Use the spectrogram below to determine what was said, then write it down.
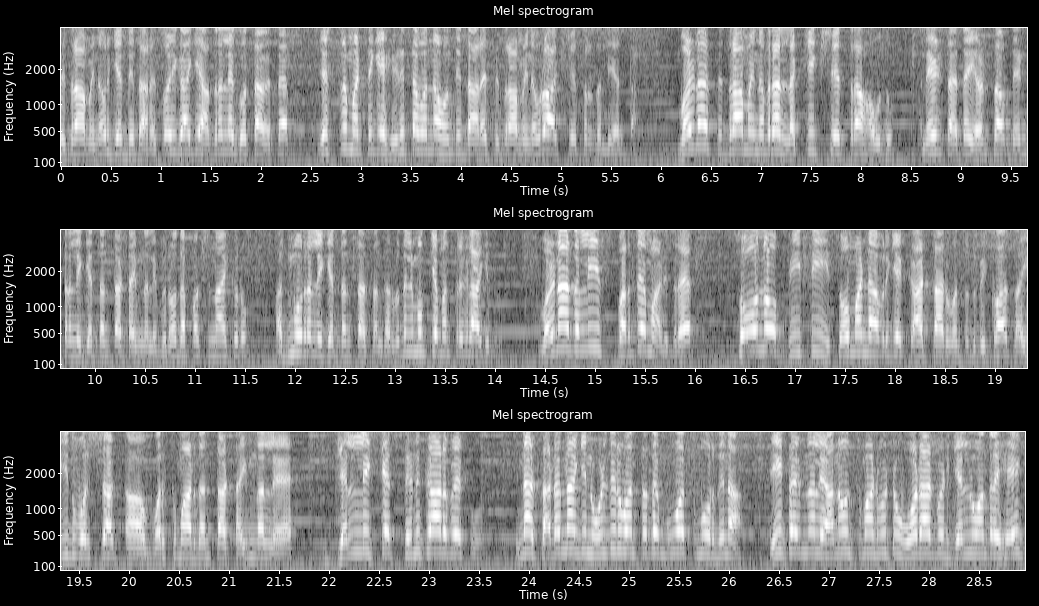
ಸಿದ್ದರಾಮಯ್ಯನವರು ಗೆದ್ದಿದ್ದಾರೆ. ಸೊ ಹೀಗಾಗಿ ಅದರಲ್ಲೇ ಗೊತ್ತಾಗುತ್ತೆ ಎಷ್ಟರ ಮಟ್ಟಿಗೆ ಹಿಡಿತವನ್ನ ಹೊಂದಿದ್ದಾರೆ ಸಿದ್ದರಾಮಯ್ಯನವರು ಆ ಕ್ಷೇತ್ರದಲ್ಲಿ ಅಂತ. ವರ್ಣ ಸಿದ್ದರಾಮಯ್ಯನವರ ಲಕ್ಕಿ ಕ್ಷೇತ್ರ ಹೌದು. ನಾನು ಹೇಳ್ತಾ ಇದ್ದೆ, ಎರಡ್ ಸಾವಿರದ ಎಂಟರಲ್ಲಿ ಗೆದ್ದಂತ ಟೈಮ್ನಲ್ಲಿ ವಿರೋಧ ಪಕ್ಷ ನಾಯಕರು, ಹದಿಮೂರರಲ್ಲಿ ಗೆದ್ದಂತ ಸಂದರ್ಭದಲ್ಲಿ ಮುಖ್ಯಮಂತ್ರಿಗಳಾಗಿದ್ರು. ವರ್ಣದಲ್ಲಿ ಸ್ಪರ್ಧೆ ಮಾಡಿದ್ರೆ ಸೋಲೋ ಭೀತಿ ಸೋಮಣ್ಣ ಅವರಿಗೆ ಕಾಡ್ತಾ ಇರುವಂತದ್ದು ಬಿಕಾಸ್ ಐದು ವರ್ಷ ವರ್ಕ್ ಮಾಡಿದಂತ ಟೈಮ್ನಲ್ಲೇ ಗೆಲ್ಲಿಕ್ಕೆ ತಿಣುಕಾಡಬೇಕು. ಇನ್ನ ಸಡನ್ ಆಗಿ ಇನ್ನು ಉಳಿದಿರುವಂತದ್ದೇ ಮೂವತ್ತ್ ದಿನ. ಈ ಟೈಮ್ನಲ್ಲಿ ಅನೌನ್ಸ್ ಮಾಡಿಬಿಟ್ಟು ಓಡಾಡ್ಬಿಟ್ಟು ಗೆಲ್ಲು ಅಂದ್ರೆ ಹೇಗ್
